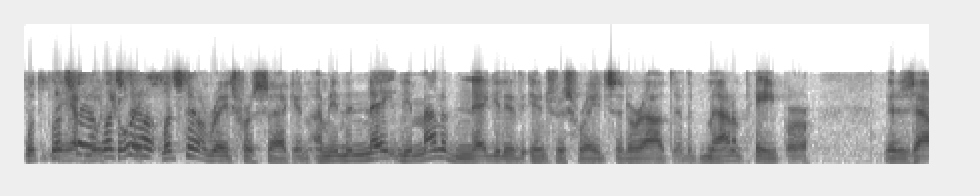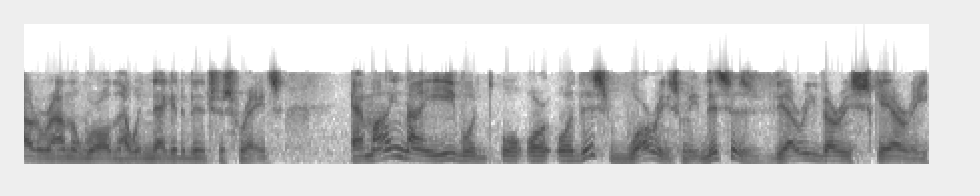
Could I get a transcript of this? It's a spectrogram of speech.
let's, let's they have stay, no let's choice. Stay on, let's stay on rates for a second. I mean, the, the amount of negative interest rates that are out there, the amount of paper that is out around the world now with negative interest rates, Am I naive, or, or, or, this worries me? This is very, very scary,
